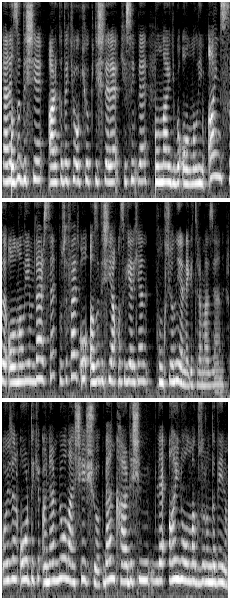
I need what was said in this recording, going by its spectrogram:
Yani bazı dişi arkadaki o kök dişlere kesinlikle onlar gibi olmalıyım. Aynısı olmalıyım derse bu sefer o azı dişi yapması gereken fonksiyonu yerine getiremez yani. O yüzden oradaki önemli olan şey şu. Ben kardeşimle aynı olmak zorunda değilim.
